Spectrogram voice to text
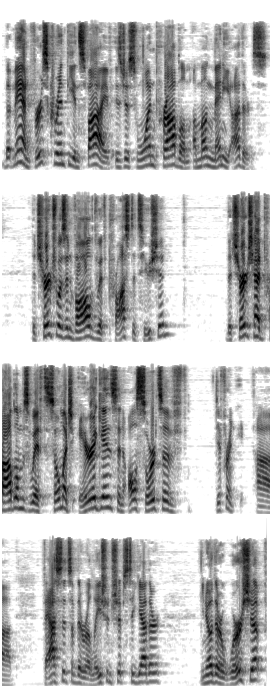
But man, 1 Corinthians 5 is just one problem among many others. The church was involved with prostitution. The church had problems with so much arrogance and all sorts of different uh, facets of their relationships together. You know, their worship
